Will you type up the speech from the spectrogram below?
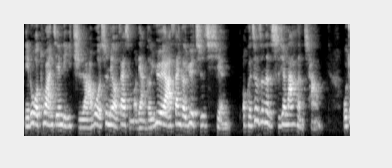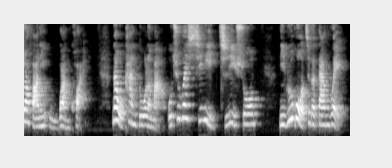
你如果突然间离职啊，或者是没有在什么两个月啊、三个月之前，OK？这个真的时间拉很长，我就要罚你五万块。那我看多了嘛，我就会心里质疑说，你如果这个单位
